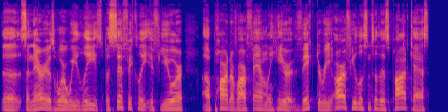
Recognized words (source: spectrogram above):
the scenarios where we lead, specifically if you're a part of our family here at Victory, or if you listen to this podcast,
